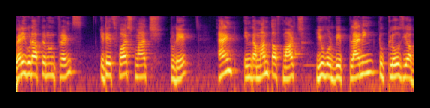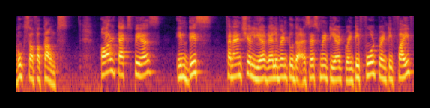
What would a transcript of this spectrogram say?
Very good afternoon friends. It is 1st March today and in the month of March you would be planning to close your books of accounts. All taxpayers in this financial year relevant to the assessment year 24-25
